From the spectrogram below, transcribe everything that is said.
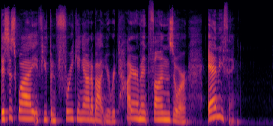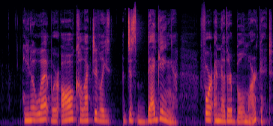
This is why, if you've been freaking out about your retirement funds or anything, you know what? We're all collectively just begging for another bull market.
